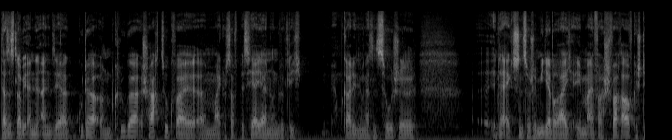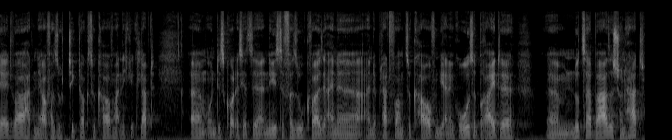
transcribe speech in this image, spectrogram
Das ist, glaube ich, ein, ein sehr guter und kluger Schachzug, weil ähm, Microsoft bisher ja nun wirklich gerade in diesem ganzen Social äh, Interaction, Social Media Bereich eben einfach schwach aufgestellt war, hatten ja auch versucht, TikTok zu kaufen, hat nicht geklappt. Ähm, und Discord ist jetzt der nächste Versuch, quasi eine, eine Plattform zu kaufen, die eine große, breite ähm, Nutzerbasis schon hat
